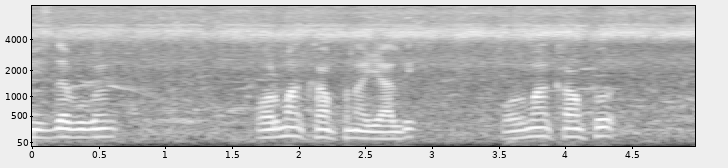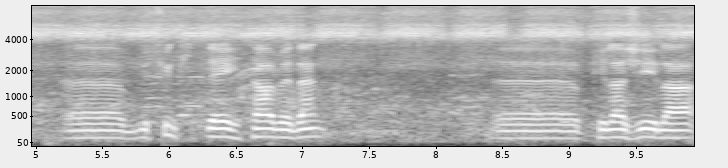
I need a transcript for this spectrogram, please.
Biz de bugün orman kampına geldik. Orman kampı e, bütün kitleye hitap eden e, plajıyla,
